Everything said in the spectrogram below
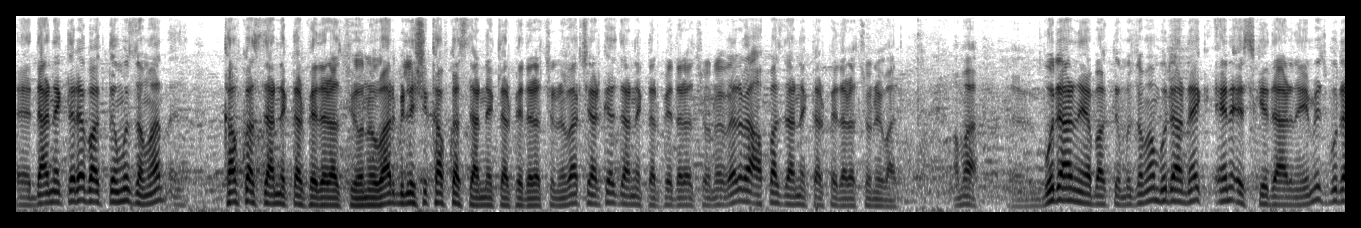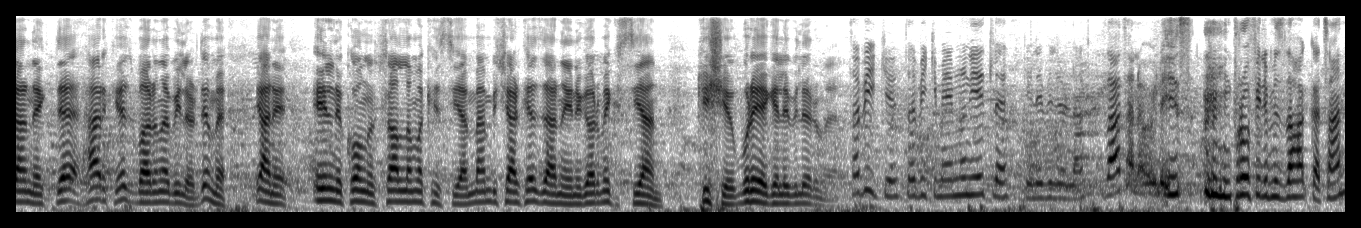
e, derneklere baktığımız zaman e, Kafkas Dernekler Federasyonu var, Birleşik Kafkas Dernekler Federasyonu var, Çerkez Dernekler Federasyonu var ve Ahbaz Dernekler Federasyonu var. Ama e, bu derneğe baktığımız zaman bu dernek en eski derneğimiz. Bu dernekte herkes barınabilir değil mi? Yani elini kolunu sallamak isteyen, ben bir Çerkez Derneği'ni görmek isteyen kişi buraya gelebilir mi? Tabii ki, tabii ki memnuniyetle gelebilirler. Zaten öyleyiz. Profilimizde hakikaten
